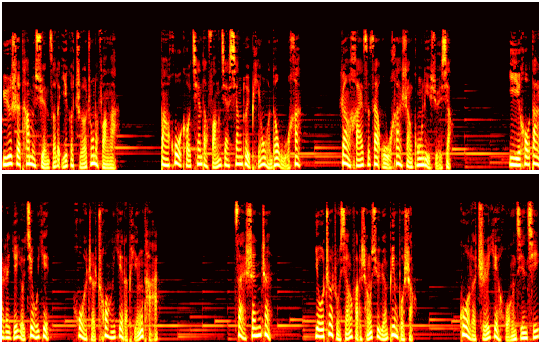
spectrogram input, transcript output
于是，他们选择了一个折中的方案，把户口迁到房价相对平稳的武汉，让孩子在武汉上公立学校。以后大人也有就业或者创业的平台。在深圳，有这种想法的程序员并不少。过了职业黄金期，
